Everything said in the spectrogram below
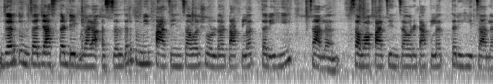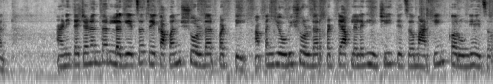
जर तुमचा जास्त डीप गळा असेल तर तुम्ही पाच इंचावर शोल्डर टाकलं तरीही चालन. सव्वा पाच इंचावर टाकलं तरीही चालन. आणि त्याच्यानंतर लगेचच एक आपण शोल्डर पट्टी आपण जेवढी शोल्डर पट्टी आपल्याला घ्यायची त्याचं मार्किंग करून घ्यायचं.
